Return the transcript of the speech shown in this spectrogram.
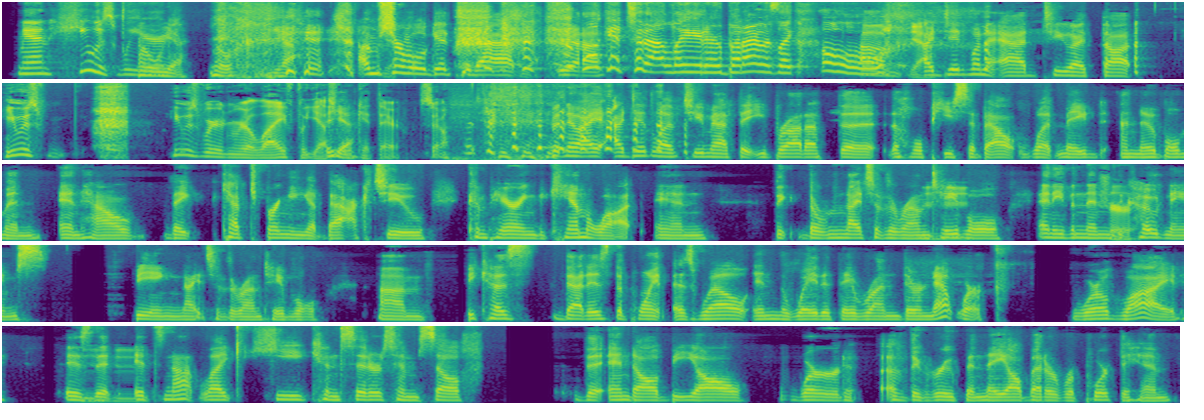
man, he was weird. oh yeah, oh. Yeah. I'm sure we'll get to that. Yeah. We'll get to that later, but I was like, oh, Um, Yeah. I did want to add too. I thought He was he was weird in real life, but yes, Yeah. we'll get there. So but no, I, I did love too, Matt, that you brought up the the whole piece about what made a nobleman and how they kept bringing it back to comparing to Camelot and the, the Knights of the Round Mhm. Table, and even then Sure. the code names being Knights of the Round Table, um, because that is the point as well in the way that they run their network worldwide. Is that Mhm. it's not like he considers himself the end all be all word of the group and they all better report to him.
